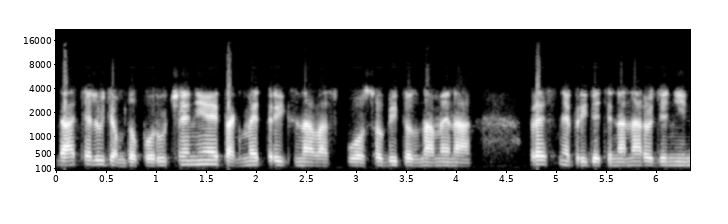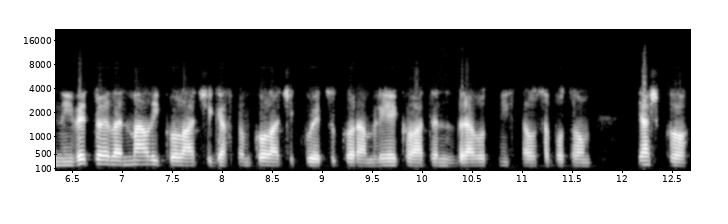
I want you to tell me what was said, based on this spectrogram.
dáte ľuďom doporučenie, tak Matrix na vás pôsobí, to znamená, presne prídete na narodeniny, veď to je len malý koláčik a v tom koláčiku je cukor a mlieko a ten zdravotný stav sa potom ťažko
